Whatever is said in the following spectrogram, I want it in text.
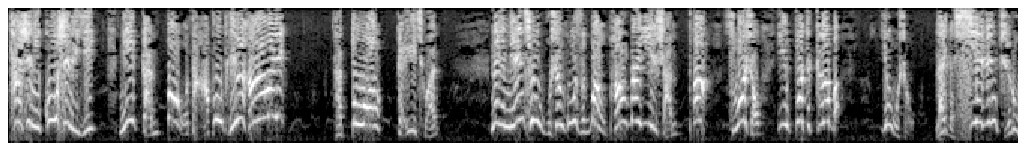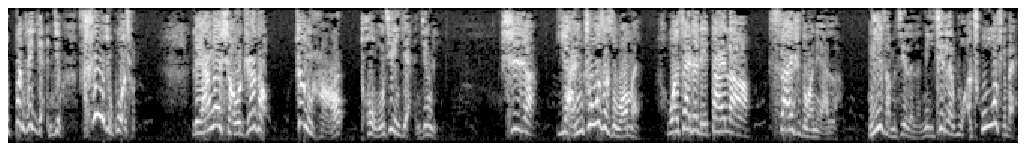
她是你姑，是你姨，你敢暴打不平？哎，他咣给一拳。那个年轻武生公子往旁边一闪，啪，左手一拨他胳膊，右手来个仙人指路，奔他眼睛，嗖就过去了。两个手指头正好捅进眼睛里。是啊，眼珠子琢磨，我在这里待了三十多年了，你怎么进来了？你进来，我出去呗，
